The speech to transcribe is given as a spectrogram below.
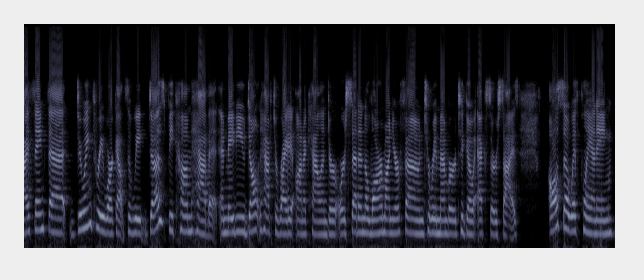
I think that doing three workouts a week does become habit, and maybe you don't have to write it on a calendar or set an alarm on your phone to remember to go exercise. Also, with planning,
